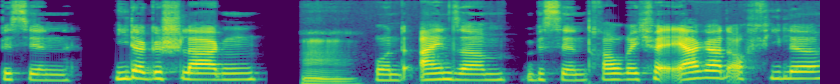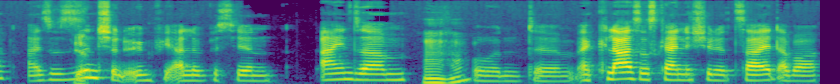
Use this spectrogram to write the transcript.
bisschen niedergeschlagen hm. und einsam, ein bisschen traurig, verärgert auch viele. Also sie ja. sind schon irgendwie alle ein bisschen einsam. Mhm. Und ähm, klar, es ist keine schöne Zeit, aber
